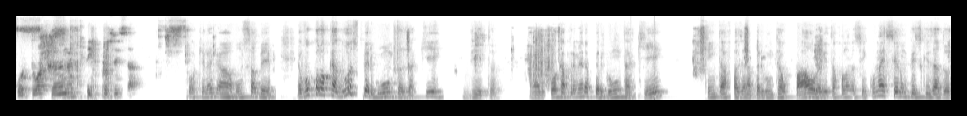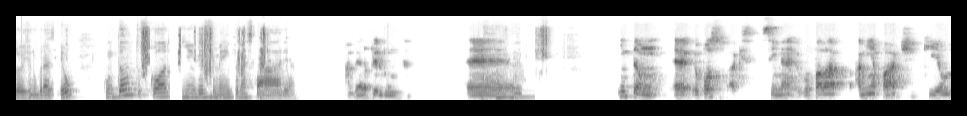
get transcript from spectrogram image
Cortou a cana, tem que processar. Pô, que legal, bom saber. Eu vou colocar duas perguntas aqui, Vitor. Eu vou colocar a primeira pergunta aqui. Quem está fazendo a pergunta é o Paulo. Ele está falando assim: como é ser um pesquisador hoje no Brasil com tantos cortes de investimento nessa área? Uma bela pergunta. É, Então, é, eu posso, sim, né? Eu vou falar a minha parte que eu,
